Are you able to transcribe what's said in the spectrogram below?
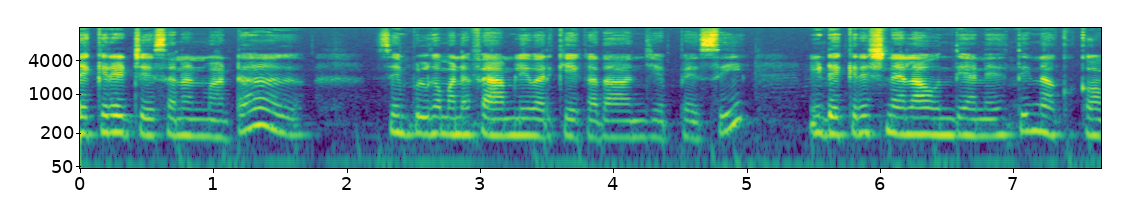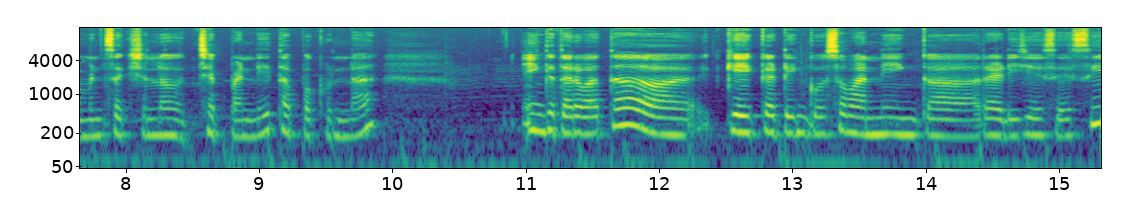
డెకరేట్ చేశానమాట సింపుల్గా మన ఫ్యామిలీ వరకే కదా అని చెప్పేసి ఈ డెకరేషన్ ఎలా ఉంది అనేది నాకు కామెంట్ సెక్షన్లో చెప్పండి తప్పకుండా. ఇంకా తర్వాత కేక్ కటింగ్ కోసం అన్నీ ఇంకా రెడీ చేసేసి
